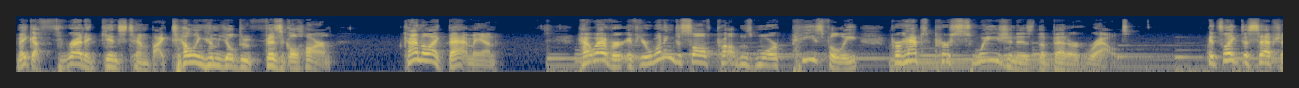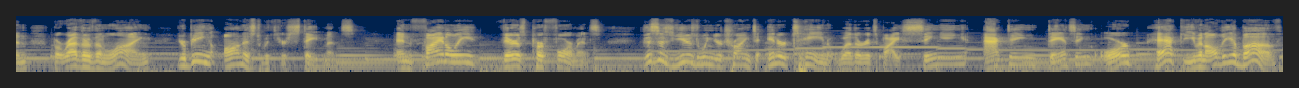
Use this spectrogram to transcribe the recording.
make a threat against him by telling him you'll do physical harm. Kinda like Batman. However, if you're wanting to solve problems more peacefully, perhaps persuasion is the better route. It's like deception, but rather than lying, you're being honest with your statements. And finally, there's performance. This is used when you're trying to entertain, whether it's by singing, acting, dancing, or heck, even all the above.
